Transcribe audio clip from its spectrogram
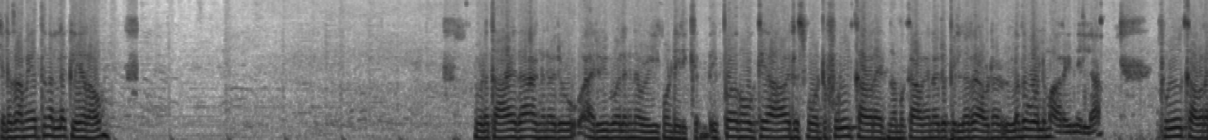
ചില സമയത്ത് നല്ല ക്ലിയർ ആവും. ഇവിടെ താഴെ അങ്ങനെ ഒരു അരുവി പോലെ ഇങ്ങനെ ഒഴുകിക്കൊണ്ടിരിക്കും. ഇപ്പോൾ നോക്കി ആ ഒരു സ്പോട്ട് ഫുൾ കവർ ആയിട്ട് നമുക്ക് അങ്ങനെ ഒരു പില്ലർ അവിടെ ഉള്ളത് പോലും അറിയുന്നില്ല. ഫുൾ കവർ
